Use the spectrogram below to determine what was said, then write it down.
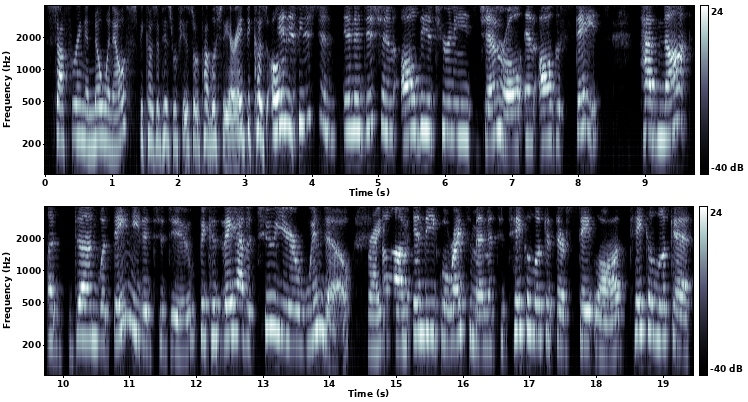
suffering and no one else because of his refusal to publish the ERA because only in addition in addition all the attorneys general in all the states have not uh, done what they needed to do because they have a two-year window right um, in the equal rights amendment to take a look at their state laws take a look at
